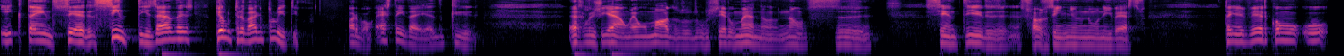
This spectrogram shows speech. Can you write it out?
e que têm de ser sintetizadas pelo trabalho político. Ora bom, esta ideia de que a religião é um modo do ser humano não se sentir sozinho no universo tem a ver com o,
